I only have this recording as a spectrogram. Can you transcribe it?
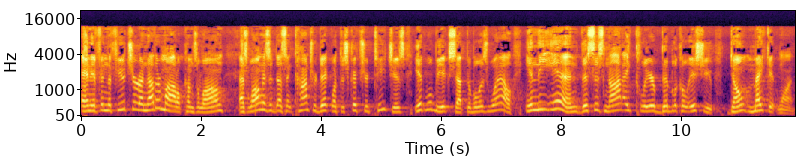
And if in the future another model comes along, as long as it doesn't contradict what the Scripture teaches, it will be acceptable as well. In the end, this is not a clear biblical issue. Don't make it one.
